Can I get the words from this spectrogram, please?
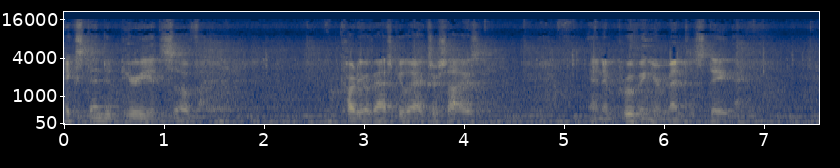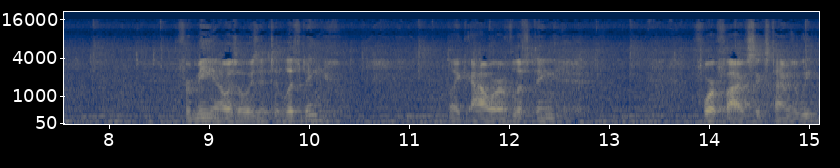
extended periods of cardiovascular exercise and improving your mental state. For me, I was always into lifting, like hour of lifting, four, five, six times a week.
